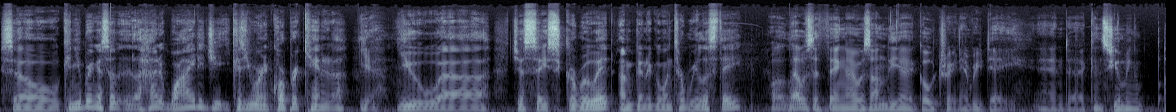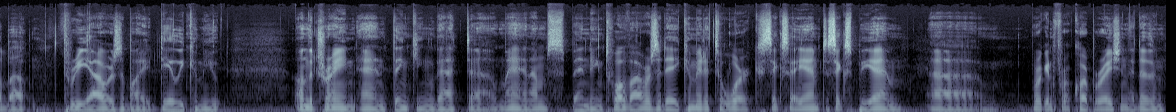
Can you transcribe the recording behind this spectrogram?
So can you bring us up? How did, why did you? Because you were in corporate Canada. Yeah. You uh, just say screw it. I'm going to go into real estate. Well, that was the thing. I was on the uh, GO train every day and uh, consuming about three hours of my daily commute on the train and thinking that, uh, man, I'm spending 12 hours a day committed to work, 6 a.m. to 6 p.m., uh, working for a corporation that doesn't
